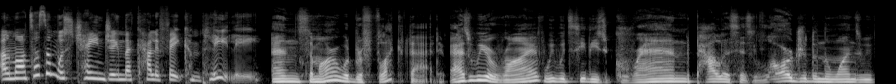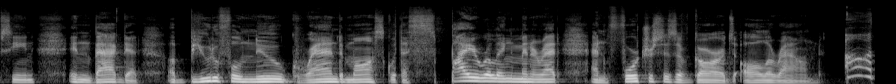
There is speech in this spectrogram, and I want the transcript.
Al Mu'tasim was changing the caliphate completely. And Samarra would reflect that. As we arrive, we would see these grand palaces, larger than the ones we've seen in Baghdad. A beautiful new grand mosque with a spiraling minaret and fortresses of guards all around. Oh,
